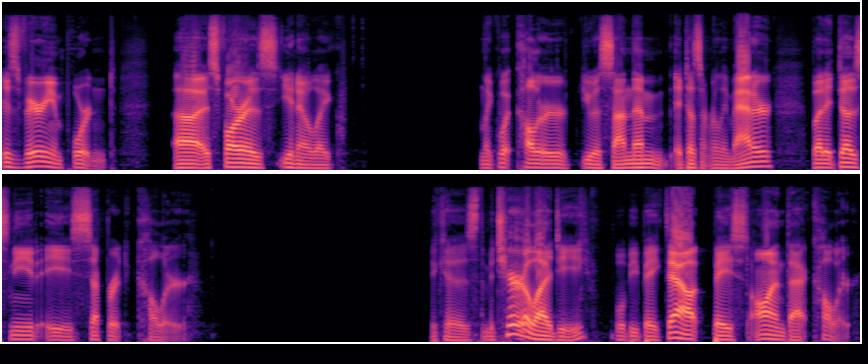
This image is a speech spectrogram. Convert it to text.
is very important uh, as far as, you know, like, like what color you assign them. It doesn't really matter, but it does need a separate color because the material ID will be baked out based on that color.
